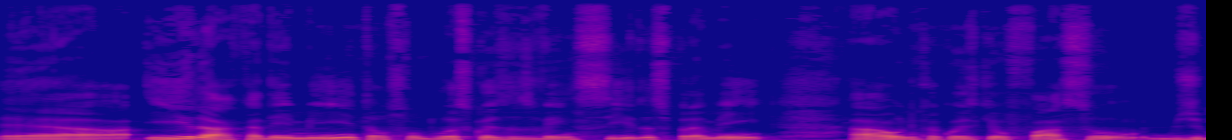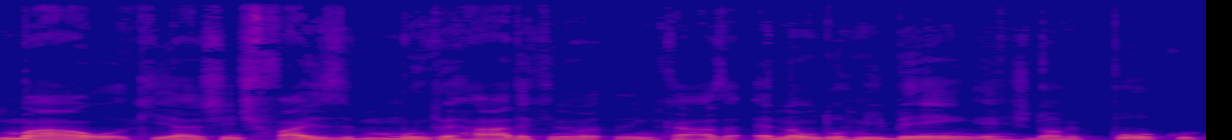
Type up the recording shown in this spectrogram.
é, ir à academia, então são duas coisas vencidas para mim. A única coisa que eu faço de mal, que a gente faz muito errado aqui no, em casa, é não dormir bem, a gente dorme pouco,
